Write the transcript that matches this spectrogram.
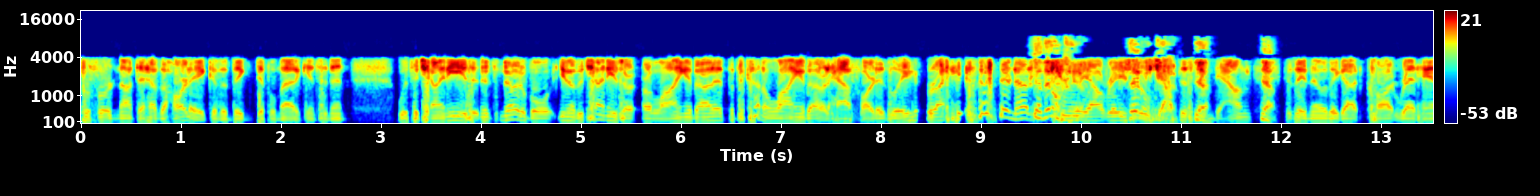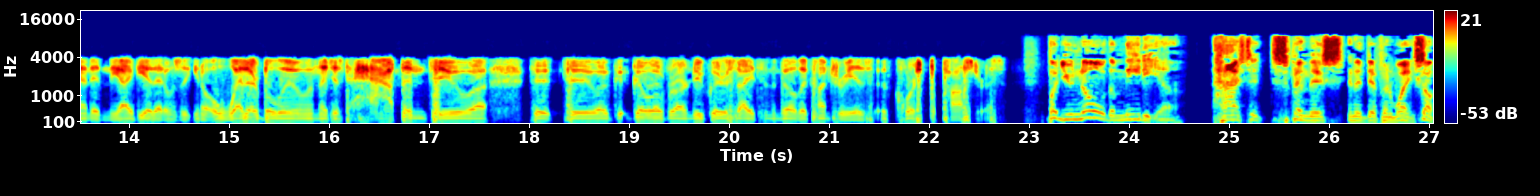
preferred not to have the heartache of a big diplomatic incident with the Chinese. And it's notable, you know, the Chinese are, are lying about it, but they're kind of lying about it half-heartedly, right? they're not Yeah, they truly care. outraged They don't shot this Yeah. thing down Yeah. because they know they got caught red-handed, and the idea that it was, you know, a weather balloon that just happened to uh, to to uh, go over our nuclear sites in the middle of the country is, of course, preposterous. But you know the media has to spin this in a different way. So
